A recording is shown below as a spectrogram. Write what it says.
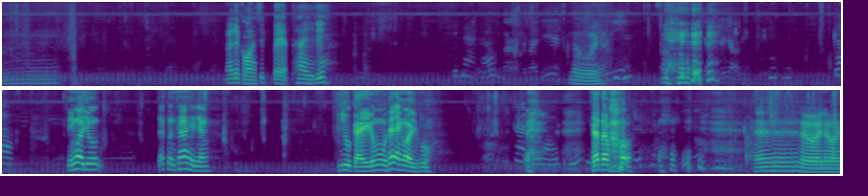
อืมน่าจะขอหน่อยสิบแปดไทยดิ เห็นหน้าเขา โดยเราจริงว่าอยู่จักเพิ่นค่าเห็นยัง อยู่ไกลกับหมู่แท้งว่าอยู่ผู้กาเราค่าตะเบาเออโดยโดย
